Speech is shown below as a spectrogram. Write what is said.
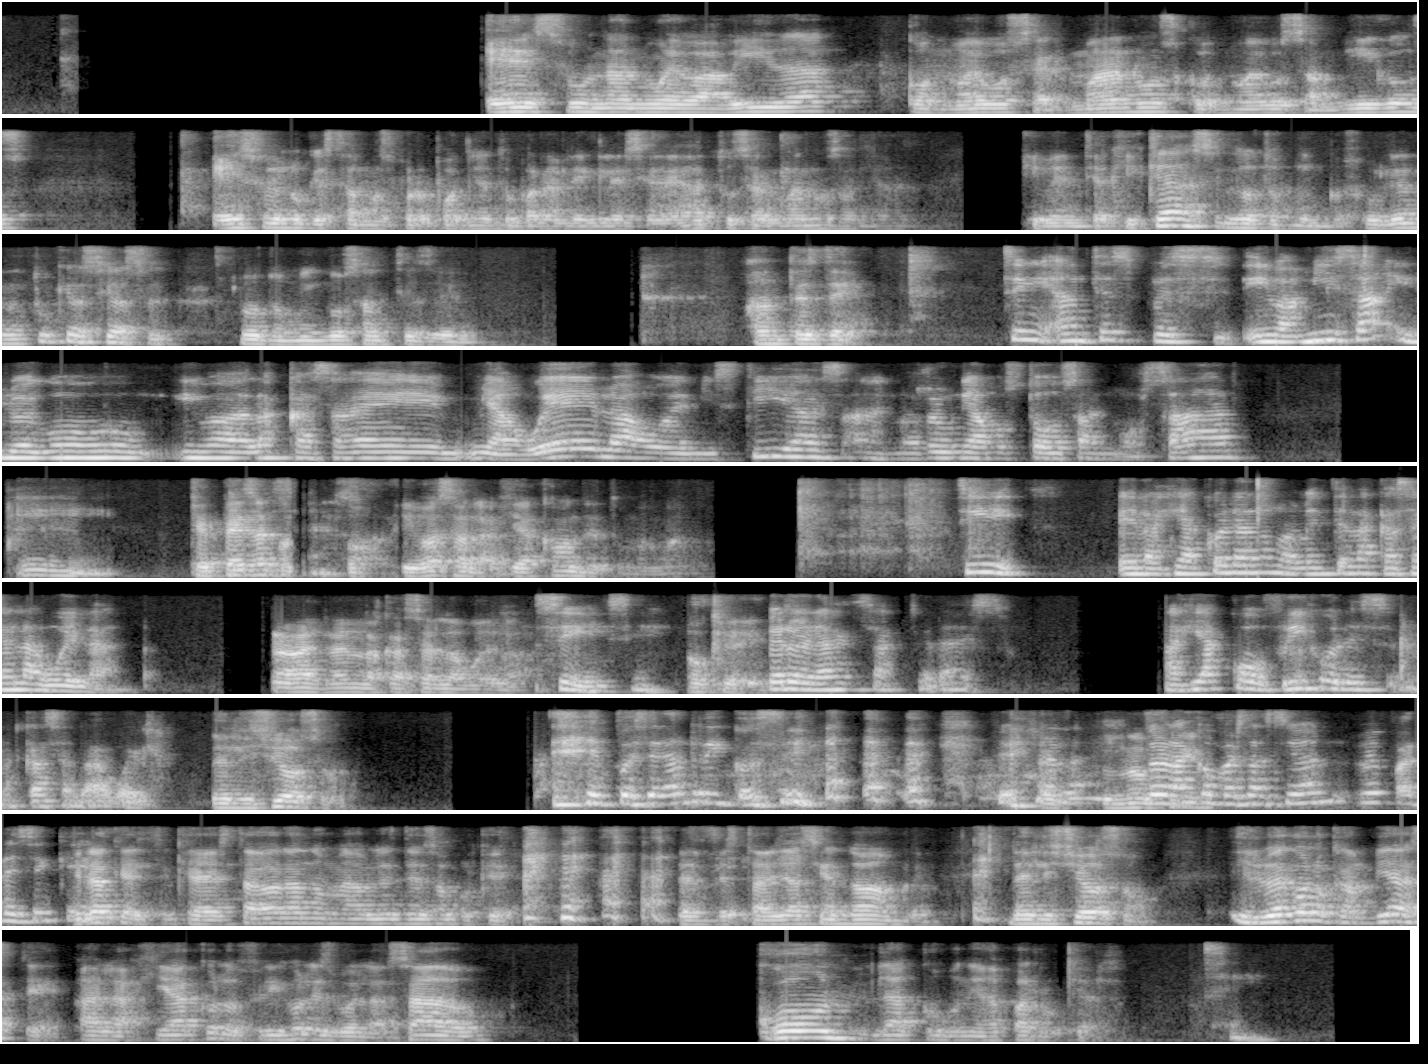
Es una nueva vida con nuevos hermanos, con nuevos amigos, eso es lo que estamos proponiendo para la iglesia. Deja tus hermanos allá y vente aquí. ¿Qué hacen los domingos, Juliana? ¿Tú qué hacías los domingos antes de? Antes de. Sí, antes pues iba a misa y luego iba a la casa de mi abuela o de mis tías. Ah, nos reuníamos todos a almorzar. ¿Qué pesa con eso? ¿Ibas a la ajiaco de tu mamá? Sí, el ajiaco era normalmente en la casa de la abuela. Ah, era en la casa de la abuela. Sí, sí. Ok. Pero era exacto, era eso. Ajiaco frijoles en la casa de la abuela. Delicioso. pues eran ricos, sí. pero, la, conversación me parece que... Mira que, que, a esta hora no me hables de eso porque me está ya haciendo hambre. Delicioso. Y luego lo cambiaste al ajiaco, los frijoles o el asado con la comunidad parroquial. Sí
